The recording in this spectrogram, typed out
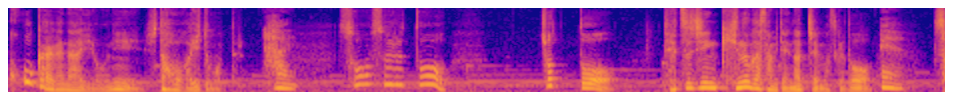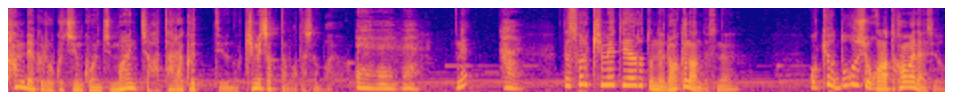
後悔がないようにした方がいいと思ってる。はい、そうするとちょっと鉄人絹笠みたいになっちゃいますけど、ええ、365日毎日働くっていうのを決めちゃったの私の場合は。ええええ、ね、はい、でそれ決めてやるとね楽なんですね。今日どうしようかなって考えないですよ。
